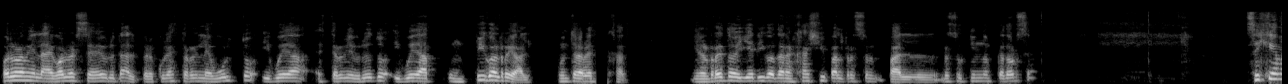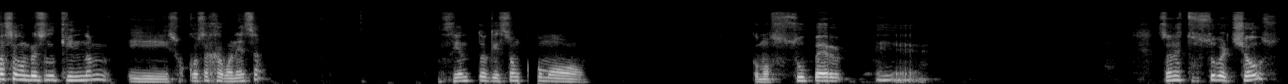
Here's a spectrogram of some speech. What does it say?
Pablo Ramírez, la de Goldberg se ve brutal, pero el culo es terrible bulto y cuida, es terrible bruto y cuida un pico al rival contra la Bret Y el reto de Jericho Tanahashi para el, Wrestle, para el Wrestle Kingdom 14. ¿Sabes qué me pasa con Wrestle Kingdom y sus cosas japonesas? Siento que son como como súper eh, son estos super shows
